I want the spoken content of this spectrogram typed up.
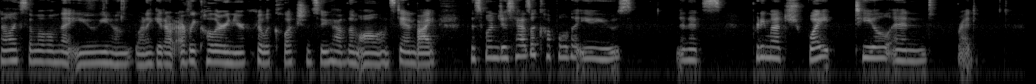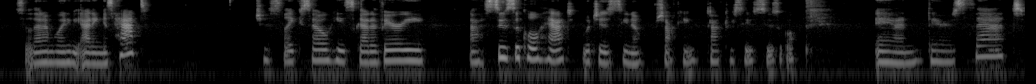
Not like some of them that you, you know, want to get out every color in your acrylic collection so you have them all on standby. This one just has a couple that you use, and it's pretty much white, teal, and red. So then I'm going to be adding his hat, just like so. He's got a very uh, Seussical hat, which is, you know, shocking. Dr. Seuss Seussical. And there's that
